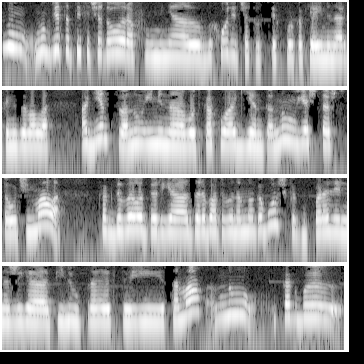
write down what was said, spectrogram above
Ну, ну где-то тысяча долларов у меня выходит сейчас вот с тех пор, как я именно организовала агентство, ну, именно вот как у агента. Ну, я считаю, что это очень мало – как девелопер я зарабатываю намного больше, как бы параллельно же я пилю проекты и сама. Ну, как бы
